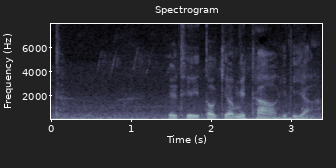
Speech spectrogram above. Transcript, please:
ต อยู่ที่โตเกียวมิดทาวฮิบิยะ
